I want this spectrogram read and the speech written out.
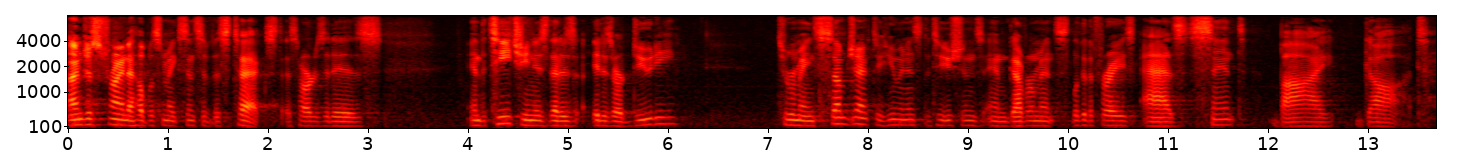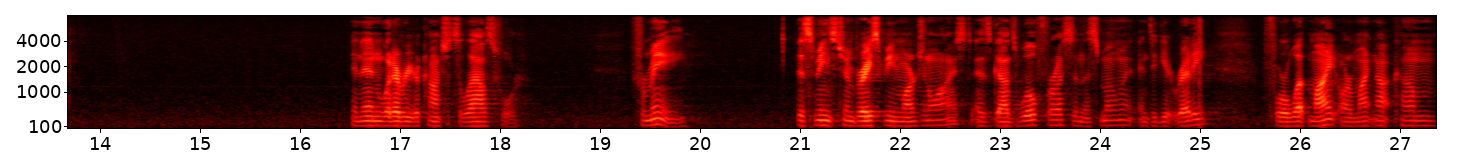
I'm just trying to help us make sense of this text, as hard as it is. And the teaching is that it is our duty to remain subject to human institutions and governments. Look at the phrase, as sent by God. And then whatever your conscience allows for. For me, this means to embrace being marginalized as God's will for us in this moment and to get ready for what might or might not come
